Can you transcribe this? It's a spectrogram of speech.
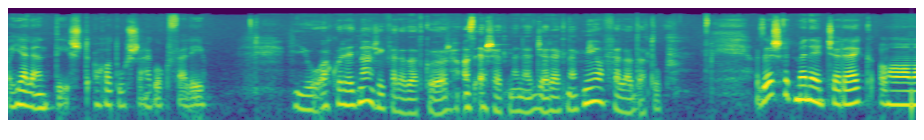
a jelentést a hatóságok felé. Jó, akkor egy másik feladatkör az esetmenedzsereknek. Mi a feladatuk? Az esetmenedzserek a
